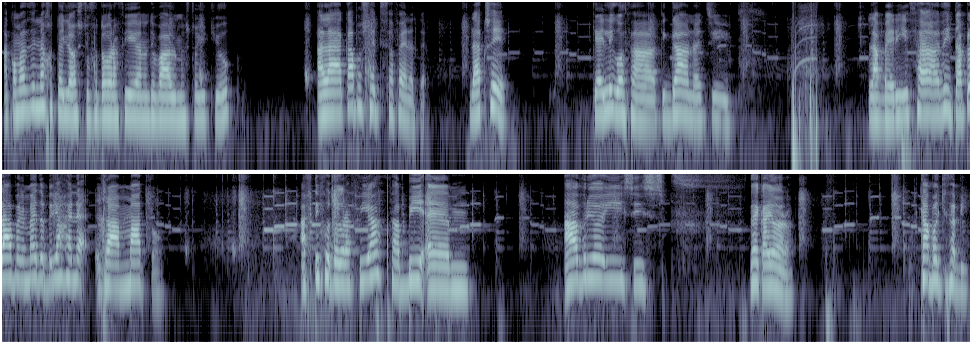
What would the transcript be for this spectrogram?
Ακόμα δεν έχω τελειώσει τη φωτογραφία για να τη βάλουμε στο YouTube. Αλλά κάπως έτσι θα φαίνεται. Εντάξει και λίγο θα την κάνω έτσι λαμπερή. Θα δείτε, απλά περιμένετε παιδιά θα είναι γαμάτο. Αυτή η φωτογραφία θα μπει αύριο ή στις 10 η ώρα. Κάπου εκεί θα μπει.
